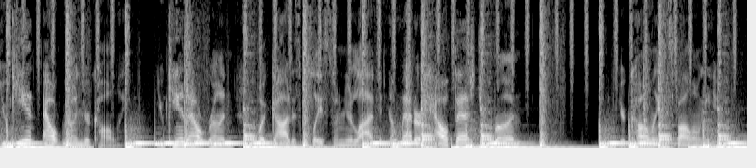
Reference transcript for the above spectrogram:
You can't outrun your calling. You can't outrun what God has placed on your life, and no matter how fast you run, your calling is following you.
